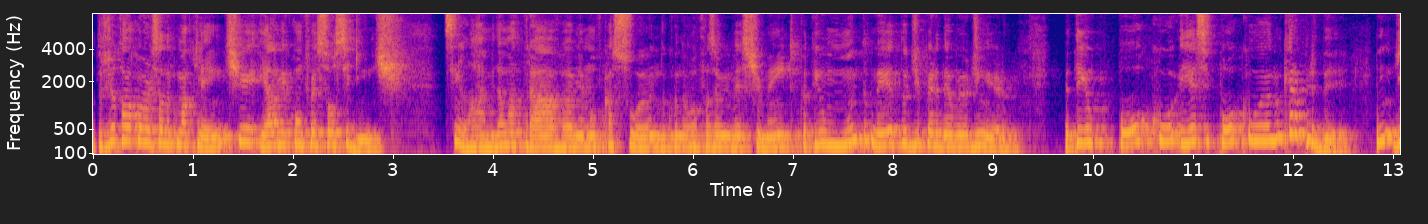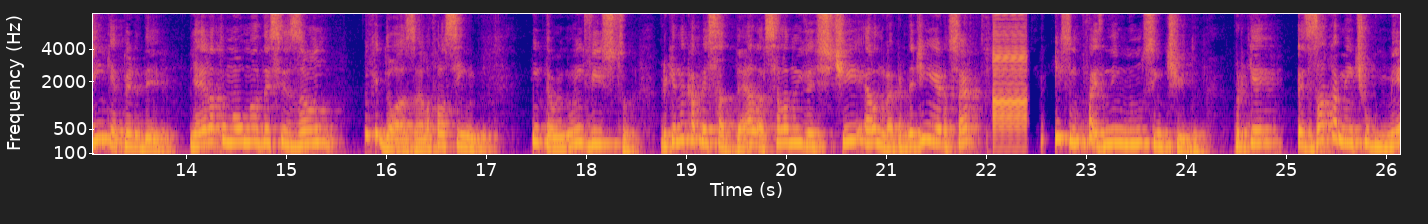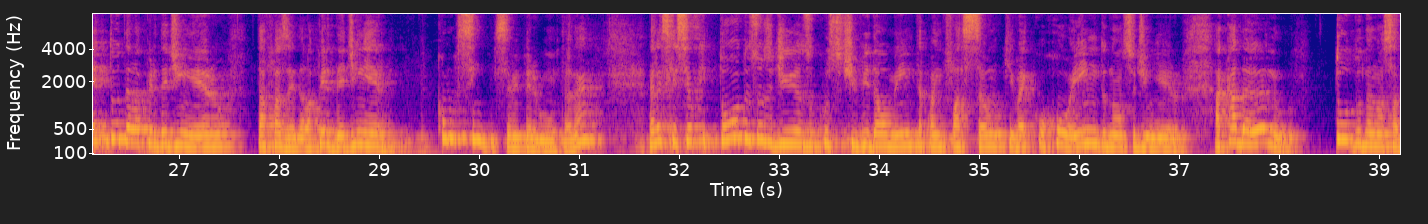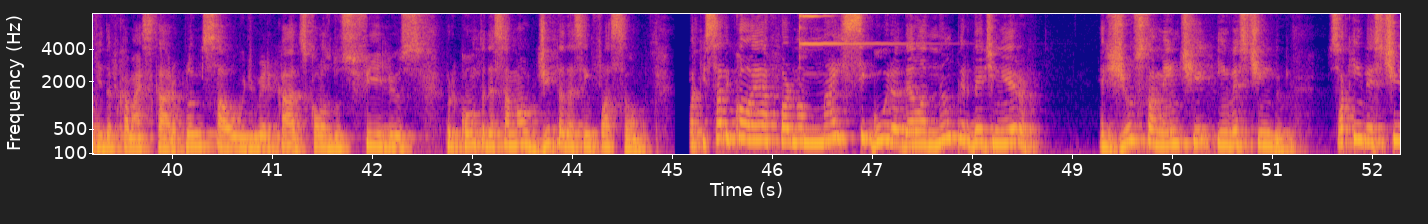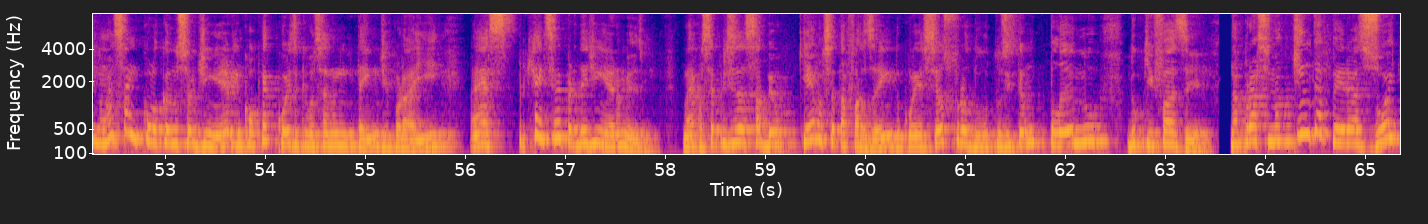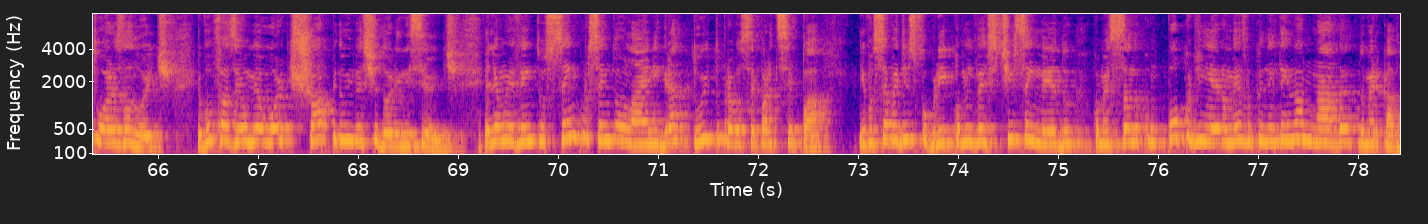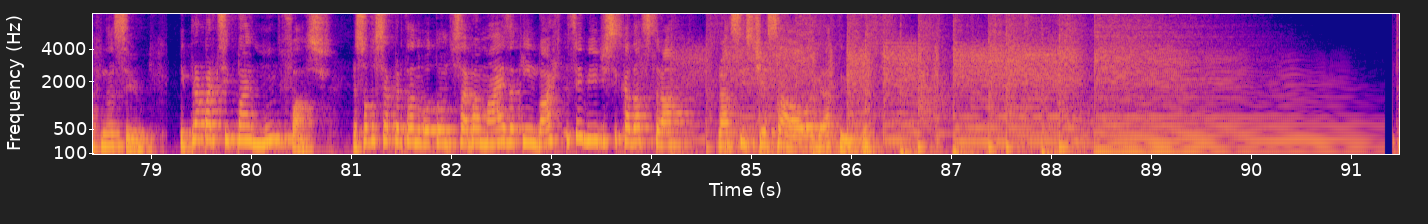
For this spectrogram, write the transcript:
Outro dia eu estava conversando com uma cliente e ela me confessou o seguinte: sei lá, me dá uma trava, minha mão fica suando quando eu vou fazer um investimento, porque eu tenho muito medo de perder o meu dinheiro. Eu tenho pouco e esse pouco eu não quero perder. Ninguém quer perder. E aí ela tomou uma decisão duvidosa. Ela falou assim: então eu não invisto. Porque na cabeça dela, se ela não investir, ela não vai perder dinheiro, certo? Isso não faz nenhum sentido. Porque exatamente o medo dela perder dinheiro está fazendo ela perder dinheiro. Como assim? Você me pergunta, né? Ela esqueceu que todos os dias o custo de vida aumenta com a inflação que vai corroendo nosso dinheiro. A cada ano, tudo na nossa vida fica mais caro. Plano de saúde, mercado, escolas dos filhos, por conta dessa maldita dessa inflação. Só que sabe qual é a forma mais segura dela não perder dinheiro? É justamente investindo. Só que investir não é sair colocando seu dinheiro em qualquer coisa que você não entende por aí, né? porque aí você vai perder dinheiro mesmo. Né? Você precisa saber o que você está fazendo, conhecer os produtos e ter um plano do que fazer. Na próxima quinta-feira, às 8 horas da noite, eu vou fazer o meu workshop do investidor iniciante. Ele é um evento 100% online, gratuito para você participar. E você vai descobrir como investir sem medo, começando com pouco dinheiro, mesmo que não entenda nada do mercado financeiro. E para participar é muito fácil. É só você apertar no botão de saiba mais aqui embaixo desse vídeo e se cadastrar para assistir essa aula gratuita.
